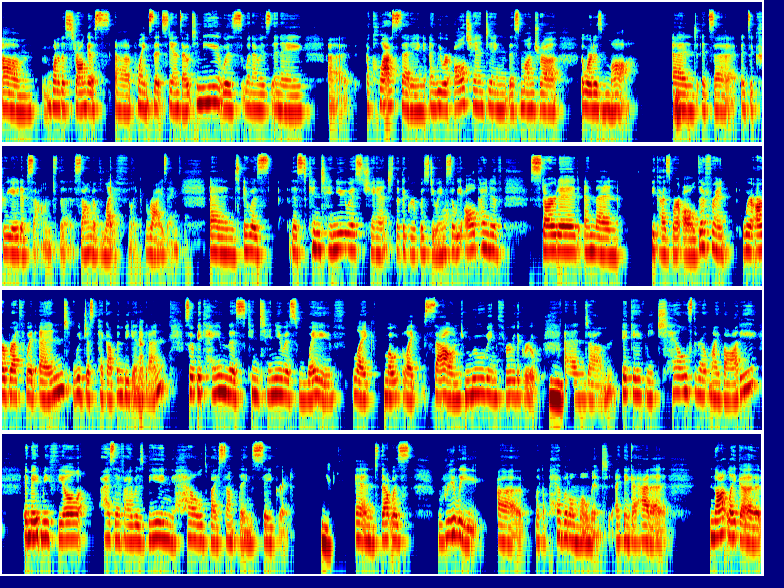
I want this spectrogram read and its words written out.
Um, one of the strongest uh, points that stands out to me was when I was in a uh, a class setting and we were all chanting this mantra. The word is Ma. Mm. and it's a it's a creative sound, the sound of life, like rising. And it was this continuous chant that the group was doing. So we all kind of started, and then because we're all different, where our breath would end, we'd just pick up and begin again. So it became this continuous wave, like mo- like sound moving through the group, mm. and um, it gave me chills throughout my body. It made me feel as if I was being held by something sacred. Mm. And that was really uh, like a pivotal moment. I think I had a not like a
